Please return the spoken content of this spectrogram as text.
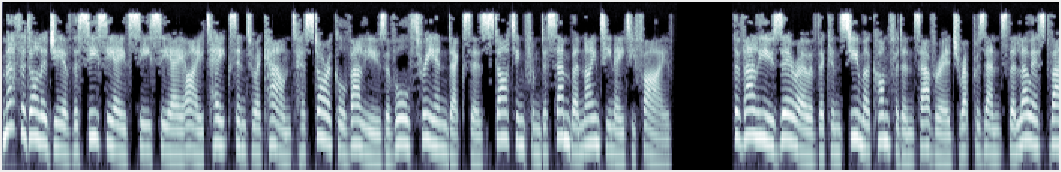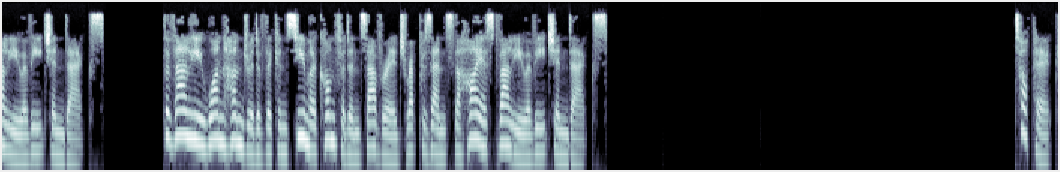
Methodology of the CCA's CCAI takes into account historical values of all three indexes starting from December 1985. The value 0 of the consumer confidence average represents the lowest value of each index. The value 100 of the consumer confidence average represents the highest value of each index. Topic:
